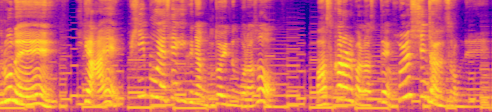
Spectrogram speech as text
그러네 이게 아예 피부에 색이 그냥 묻어 있는 거라서 마스카라를 발랐을 때 훨씬 자연스럽네.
